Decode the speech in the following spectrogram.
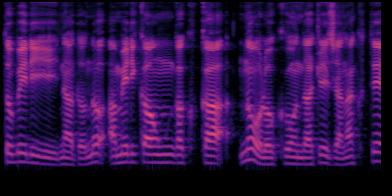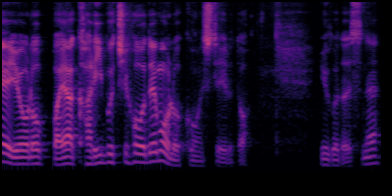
ドベリーなどのアメリカ音楽家の録音だけじゃなくてヨーロッパやカリブ地方でも録音しているということですね。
